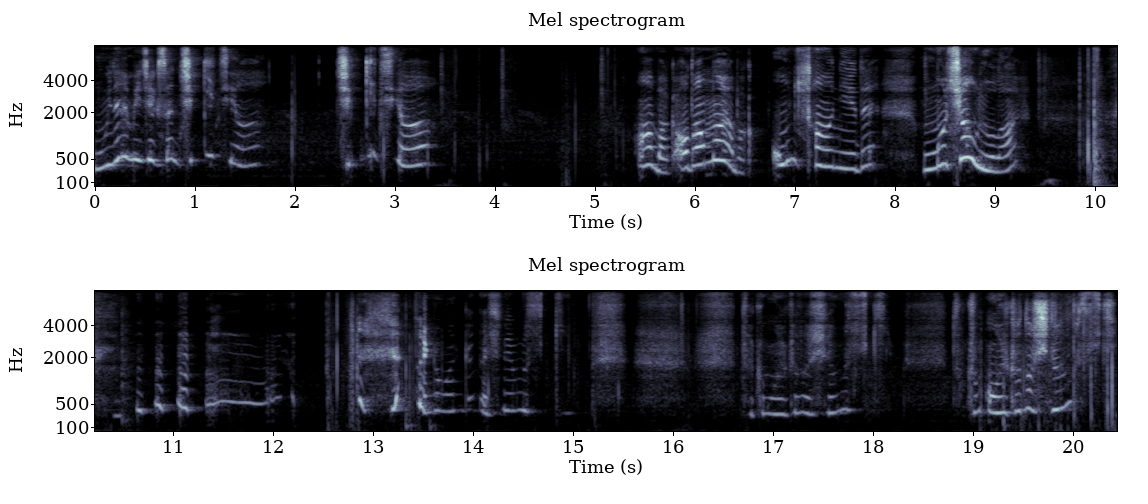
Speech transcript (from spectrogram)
Oynayamayacaksan çık git ya. Çık git ya. Aa bak adamlara bak 10 saniyede maçı alıyorlar. Takım arkadaşlarımız kim? Takım arkadaşlarımız kim? Takım arkadaşlarımız kim?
